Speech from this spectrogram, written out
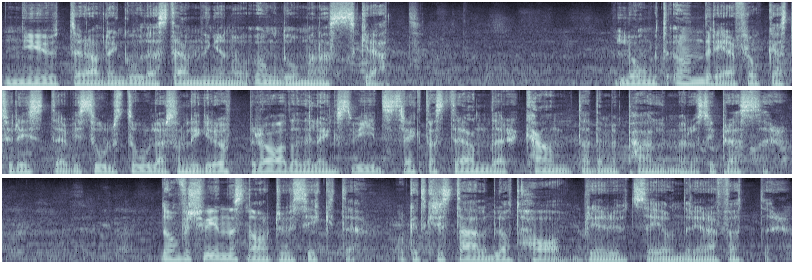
Njuter av den goda stämningen och ungdomarnas skratt. Långt under er flockas turister vid solstolar som ligger uppradade längs vidsträckta stränder kantade med palmer och cypresser. De försvinner snart ur sikte och ett kristallblått hav brer ut sig under era fötter.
